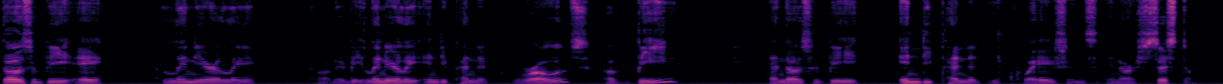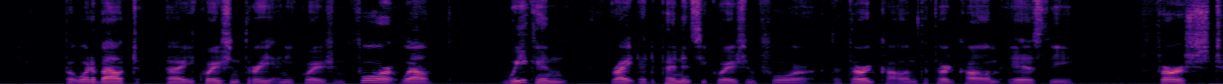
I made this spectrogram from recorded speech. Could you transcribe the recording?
Those would be a linearly, or they'd be linearly independent rows of B, and those would be independent equations in our system. But what about uh, equation 3 and equation 4? Well, we can write a dependence equation for the third column. The third column is the first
